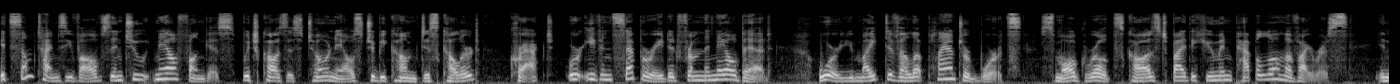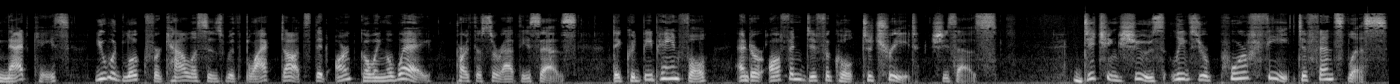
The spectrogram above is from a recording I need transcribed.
It sometimes evolves into nail fungus, which causes toenails to become discolored, cracked, or even separated from the nail bed or you might develop plantar warts, small growths caused by the human papillomavirus. In that case, you would look for calluses with black dots that aren't going away, Parthasarathy says. They could be painful and are often difficult to treat, she says. Ditching shoes leaves your poor feet defenseless.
